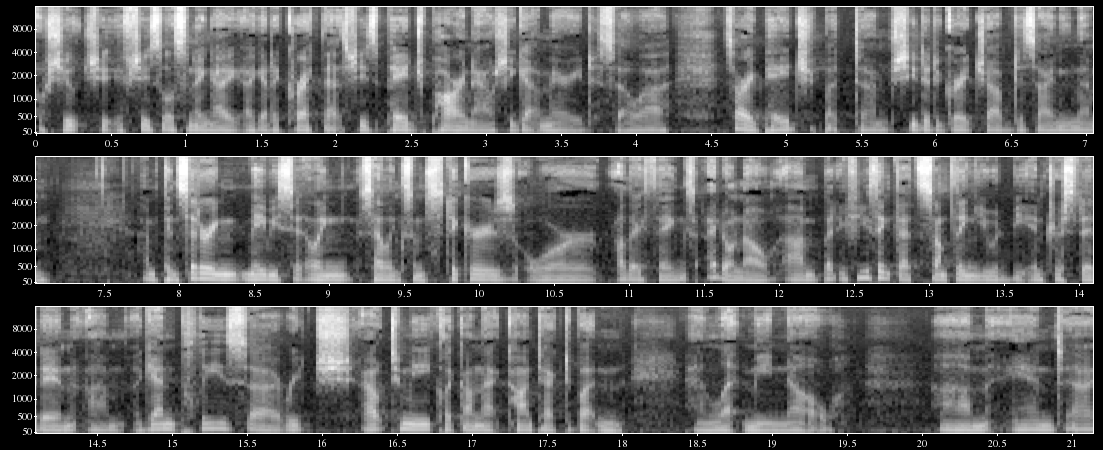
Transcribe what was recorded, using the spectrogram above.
Oh, shoot. She, if she's listening, I, I got to correct that. She's Paige Parr now. She got married. So uh, sorry, Paige, but um, she did a great job designing them. I'm considering maybe selling selling some stickers or other things. I don't know. Um, but if you think that's something you would be interested in, um, again, please uh, reach out to me. Click on that contact button and let me know. Um, and uh,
